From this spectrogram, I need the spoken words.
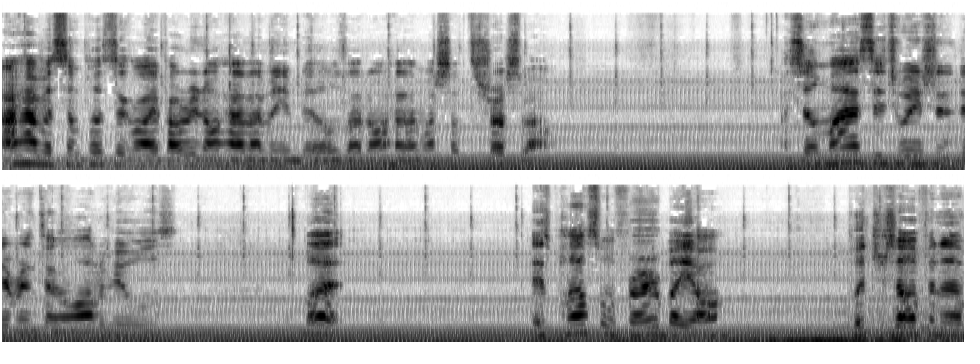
I have a simplistic life. I really don't have that many bills. I don't have that much stuff to stress about. So my situation is different than a lot of people's, but it's possible for everybody, y'all put yourself in a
